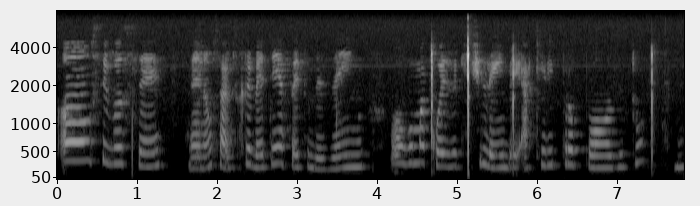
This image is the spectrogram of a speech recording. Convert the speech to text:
ou se você né, não sabe escrever, tenha feito um desenho ou alguma coisa que te lembre aquele propósito né,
